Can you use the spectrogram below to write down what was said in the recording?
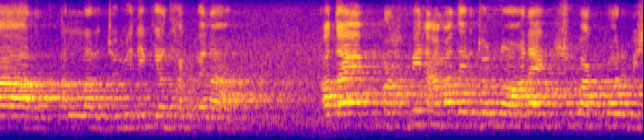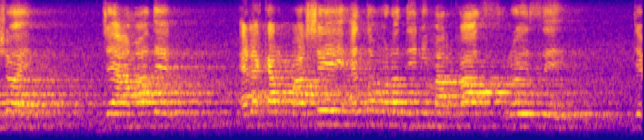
আর আল্লাহর জমিনে কেউ থাকবে না। অতএব মাহফিল আমাদের জন্য অনেক সৌভাগ্যর বিষয় যে আমাদের এলাকার পাশে এত বড় দিনী মার্কাজ রয়েছে, যে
